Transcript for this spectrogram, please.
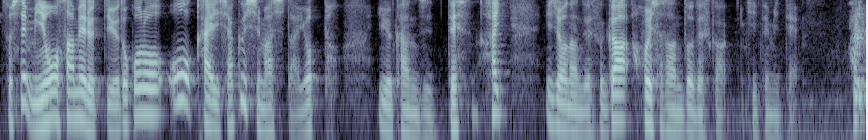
そして身を治めるっていうところを解釈しましたよという感じです。はい以上なんですが堀下さんどうですか？聞いてみて。はい。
